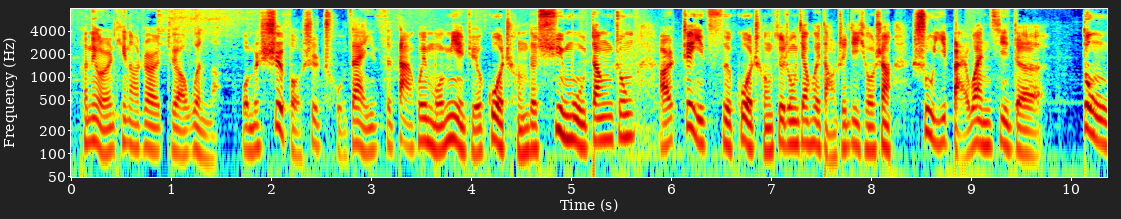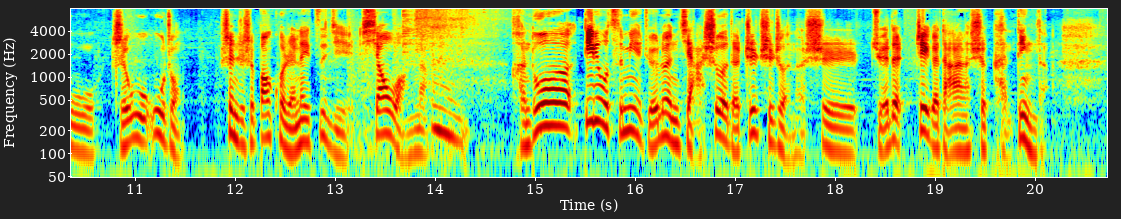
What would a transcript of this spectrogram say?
可能有人听到这儿就要问了：我们是否是处在一次大规模灭绝过程的序幕当中？而这一次过程最终将会导致地球上数以百万计的动物、植物物种，甚至是包括人类自己消亡呢？嗯很多第六次灭绝论假设的支持者呢，是觉得这个答案是肯定的。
